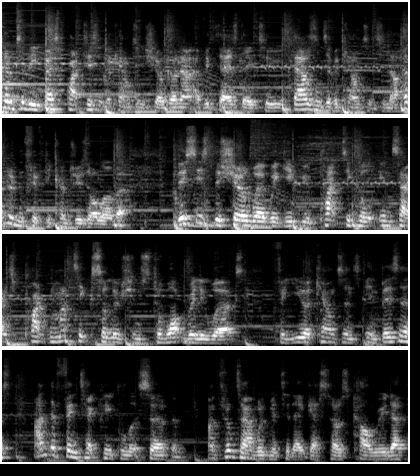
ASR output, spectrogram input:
Welcome to the Best Practice in Accounting show, going out every Thursday to thousands of accountants in 150 countries all over. This is the show where we give you practical insights, pragmatic solutions to what really works for you accountants in business and the fintech people that serve them. I'm thrilled to have with me today guest host Carl Reader.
